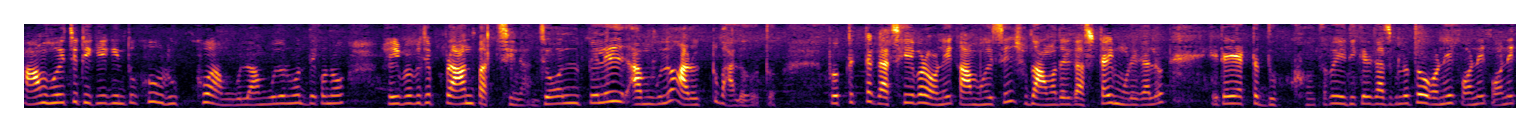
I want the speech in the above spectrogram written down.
আম হয়েছে ঠিকই কিন্তু খুব রুক্ষ আমগুলো। আমগুলোর মধ্যে কোনো সেইভাবে যে প্রাণ পাচ্ছি না। জল পেলে আমগুলো আরও একটু ভালো হতো। প্রত্যেকটা গাছে এবার অনেক আম হয়েছে, শুধু আমাদের গাছটাই মরে গেল। এটাই একটা দুঃখ। তবে এদিকের গাছগুলো তো অনেক অনেক অনেক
